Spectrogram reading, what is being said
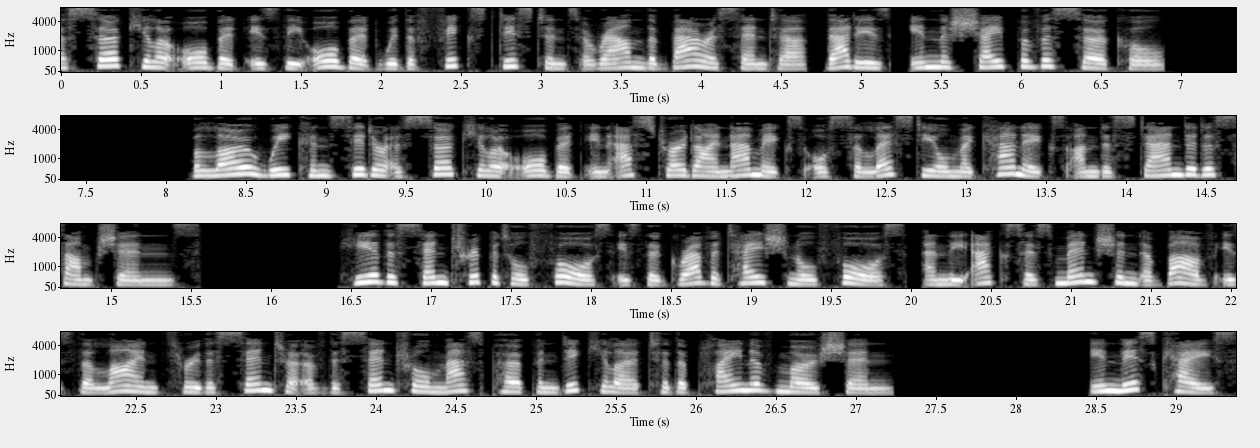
A circular orbit is the orbit with a fixed distance around the barycenter, that is, in the shape of a circle. Below we consider a circular orbit in astrodynamics or celestial mechanics under standard assumptions. Here the centripetal force is the gravitational force, and the axis mentioned above is the line through the center of the central mass perpendicular to the plane of motion. In this case,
